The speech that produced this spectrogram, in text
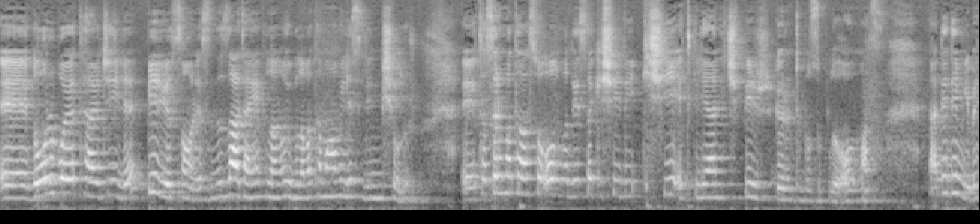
Ee, doğru boya tercihiyle bir yıl sonrasında zaten yapılan uygulama tamamıyla silinmiş olur. Ee, tasarım hatası olmadıysa kişiyi, kişiyi etkileyen hiçbir görüntü bozukluğu olmaz. Yani dediğim gibi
